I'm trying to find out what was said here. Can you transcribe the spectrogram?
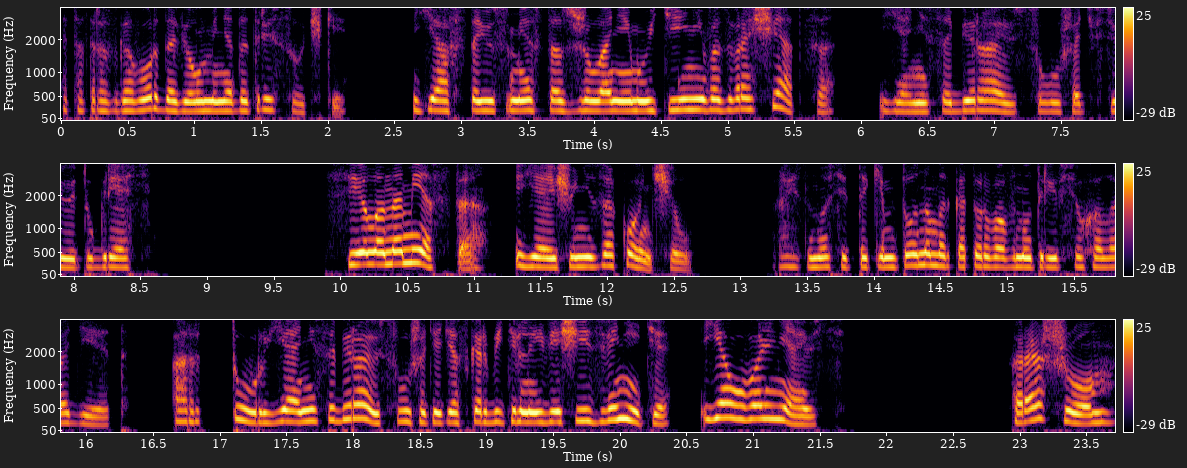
Этот разговор довел меня до трясучки. Я встаю с места с желанием уйти и не возвращаться. Я не собираюсь слушать всю эту грязь. «Села на место. «Я еще не закончил», — произносит таким тоном, от которого внутри все холодеет. «Артур, я не собираюсь слушать эти оскорбительные вещи, извините. Я увольняюсь». «Хорошо,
